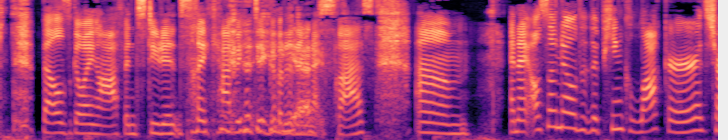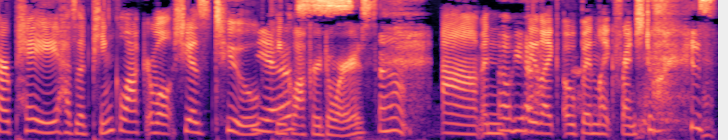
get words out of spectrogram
bells going off and students like having to go to their next class. Um, and I also know that the pink locker, Sharpay has a pink locker. Well, she has two Yes. pink locker doors. Oh. Um, and Oh, yeah. they like open like French doors.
